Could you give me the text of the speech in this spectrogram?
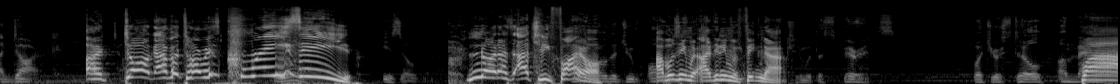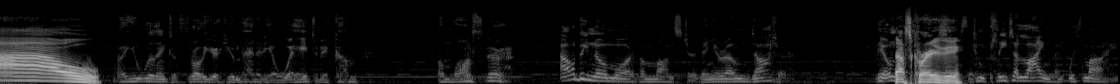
A dark A dark avatar is crazy. is over. No, that's actually fire. I know that you've I wasn't even. I didn't even think that. with the spirits, but you're still a man. Wow. Are you willing to throw your humanity away to become a monster? I'll be no more of a monster than your own daughter. The only That's crazy. difference is Complete alignment with mine.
